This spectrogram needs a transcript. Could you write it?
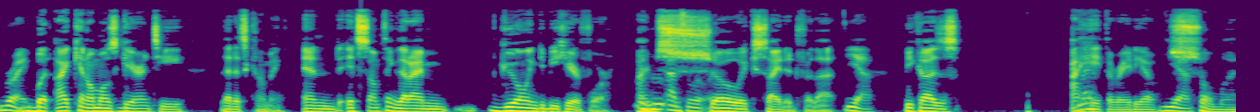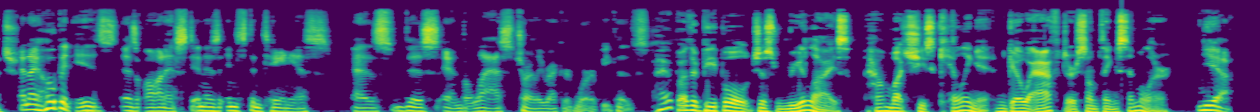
Right. but I can almost guarantee that it's coming. And it's something that I'm going to be here for. I'm Mhm, absolutely. so excited for that Yeah. because I I- hate the radio Yeah. so much. And I hope it is as honest and as instantaneous as this and the last Charli record were because I hope other people just realize how much she's killing it and go after something similar. yeah,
